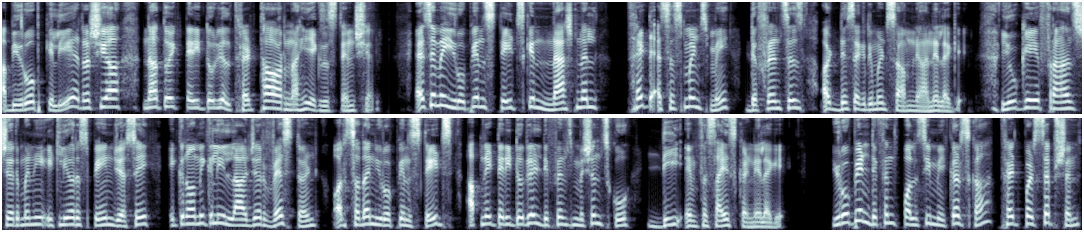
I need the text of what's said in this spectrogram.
अब यूरोप के लिए रशिया ना तो एक टेरिटोरियल थ्रेट था और ना ही एग्जिस्टेंशियल ऐसे में यूरोपियन स्टेट्स के नेशनल थ्रेट असेसमेंट्स में डिफरेंसेस और डिसएग्रीमेंट सामने आने लगे। यूके फ्रांस जर्मनी इटली और स्पेन जैसे इकोनॉमिकली लार्जर वेस्टर्न और सदर्न यूरोपियन स्टेट्स अपने टेरिटोरियल डिफेंस मिशन को डी एम्फेसाइज करने लगे। यूरोपियन डिफेंस पॉलिसी मेकर्स का threat perception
